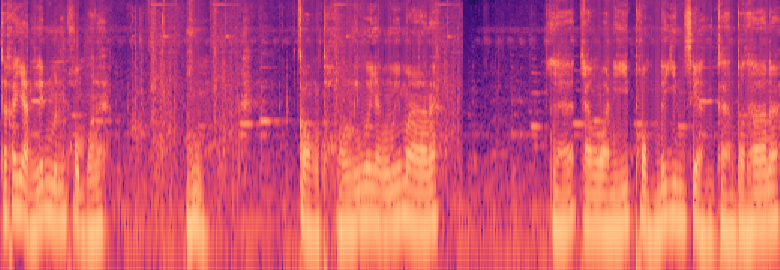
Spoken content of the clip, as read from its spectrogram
ถ้าขยันเล่นเหมือนผมนะกล่องทองนี้ก็ยังไม่มานะ และจังหวะนี้ผมได้ยินเสียงการประทะนะ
